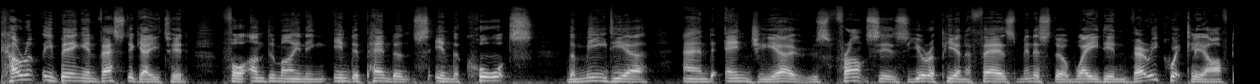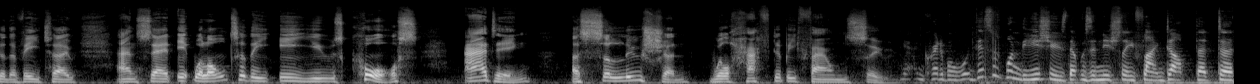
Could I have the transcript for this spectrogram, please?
Currently being investigated for undermining independence in the courts, the media, and NGOs. France's European Affairs Minister weighed in very quickly after the veto and said it will alter the EU's course adding a solution will have to be found soon. Yeah, incredible. This is one of the issues that was initially flagged up that uh,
